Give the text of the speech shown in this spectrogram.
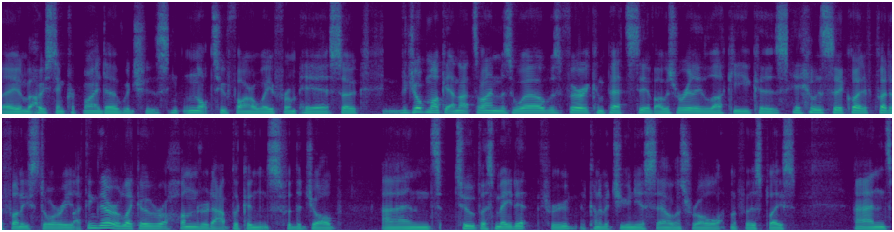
uh, hosting provider, which is not too far away from here. So, the job market at that time as well was very competitive. I was really lucky because it was a, quite a, quite a funny story. I think there are like over hundred applicants for the job, and two of us made it through kind of a junior sales role in the first place. And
